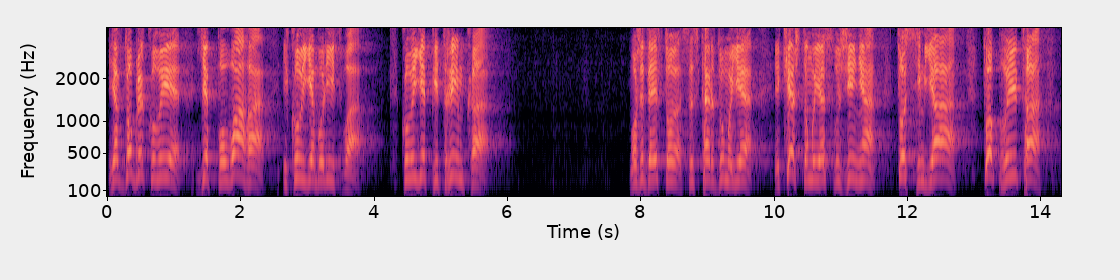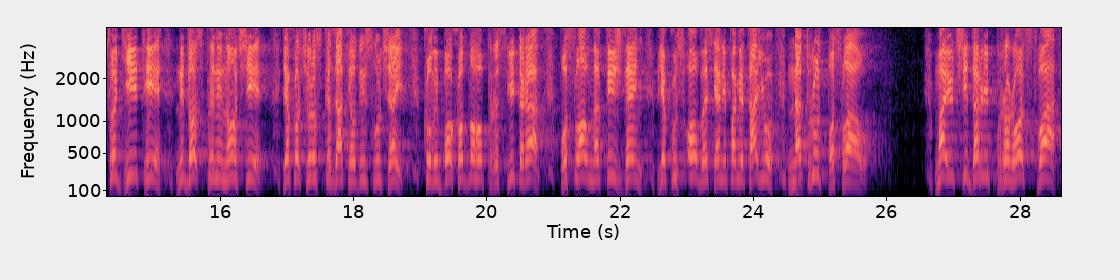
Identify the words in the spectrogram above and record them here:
Як добре, коли є повага і коли є молитва, коли є підтримка. Може, дехто сестер думає, яке ж то моє служіння, то сім'я, то плита, то діти, недоспані ночі. Я хочу розказати один случай, коли Бог одного просвітера послав на тиждень в якусь область, я не пам'ятаю, на труд послав. Маючи дари пророцтва,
